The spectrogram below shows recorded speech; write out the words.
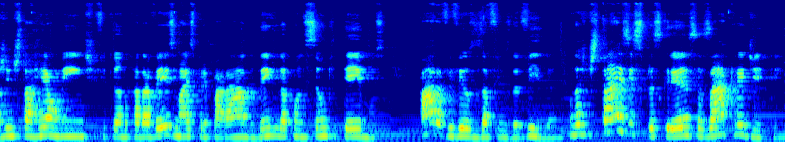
gente está realmente ficando cada vez mais preparado dentro da condição que temos para viver os desafios da vida? Quando a gente traz isso para as crianças, acreditem,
